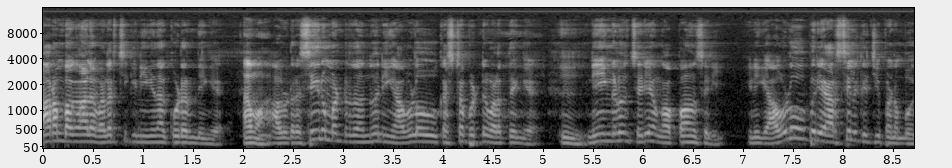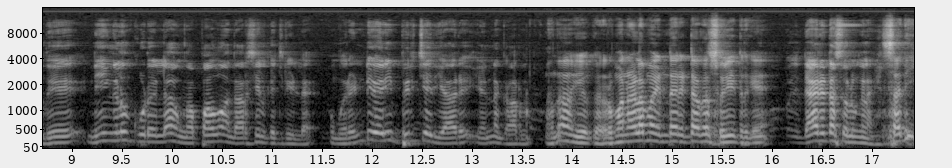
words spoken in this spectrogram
ஆரம்ப கால வளர்ச்சிக்கு நீங்கள் தான் கூட இருந்தீங்க. ஆமாம் அவரோட ரசிகர் மன்றத்தை வந்து நீங்கள் அவ்வளோ கஷ்டப்பட்டு வளர்த்தீங்க. நீங்களும் சரி அவங்க அப்பாவும் சரி. இன்னைக்கு அவ்வளோ பெரிய அரசியல் கட்சி பண்ணும்போது நீங்களும் கூட இல்லை அவங்க அப்பாவும் அந்த அரசியல் கட்சியில் இல்லை. உங்கள் ரெண்டு பேரையும் பிரிச்சது யாரு? என்ன காரணம்? அதான் ரொம்ப நாளமாக இன்டெரக்டாக தான் சொல்லிட்டு இருக்கேன். டைரெக்டாக சொல்லுங்களேன். சதி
